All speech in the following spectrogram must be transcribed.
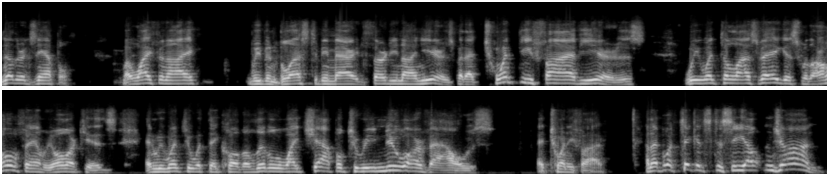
Another example my wife and I, we've been blessed to be married 39 years, but at 25 years, we went to Las Vegas with our whole family, all our kids, and we went to what they call the Little White Chapel to renew our vows at 25. And I bought tickets to see Elton John.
